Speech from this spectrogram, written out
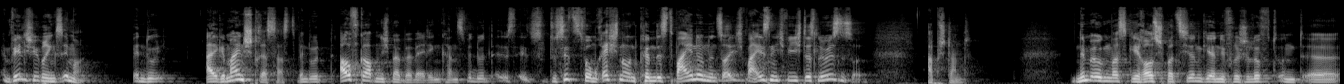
Empfehle ich übrigens immer. Wenn du allgemein Stress hast, wenn du Aufgaben nicht mehr bewältigen kannst, wenn du, du sitzt vorm Rechner und könntest weinen und so, ich weiß nicht, wie ich das lösen soll. Abstand. Nimm irgendwas, geh raus spazieren, geh in die frische Luft und äh,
